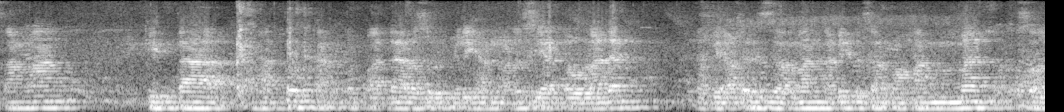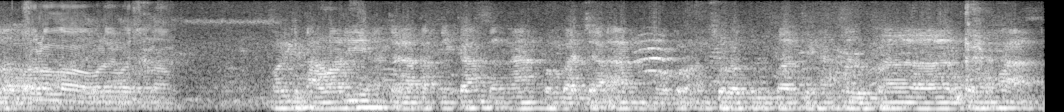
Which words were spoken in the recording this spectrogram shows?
sama. Kita mengaturkan kepada Rasul pilihan manusia tauladan Nabi akhir zaman Nabi besar Muhammad Sallallahu Alaihi Wasallam. Mari kita awali acara akad nikah dengan pembacaan Al-Quran Suratul Fatihah Al-Fatihah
